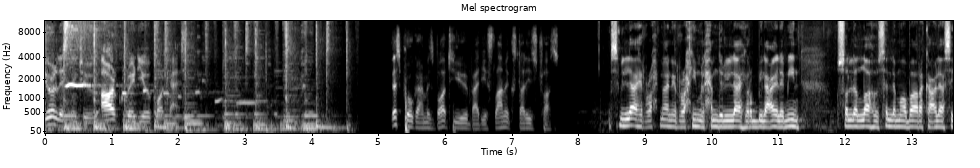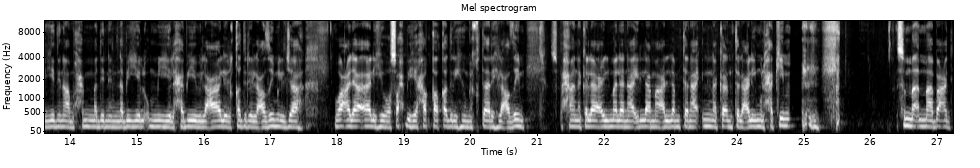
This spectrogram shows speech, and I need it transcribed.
You're listening to ARC Radio Podcast. This program is brought to you by the Islamic Studies Trust. بسم الله الرحمن الرحيم الحمد لله رب العالمين صلى الله وسلم وبارك على سيدنا محمد النبي الأمي الحبيب العالي القدر العظيم الجاه وعلى آله وصحبه حق قدره ومقداره العظيم سبحانك لا علم لنا إلا ما علمتنا إنك أنت العليم الحكيم ثم أما بعد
